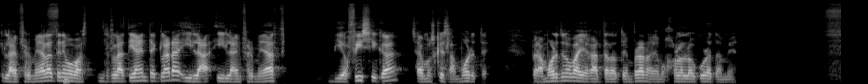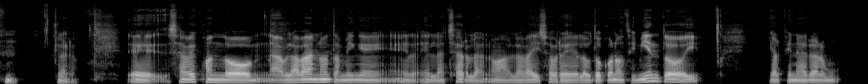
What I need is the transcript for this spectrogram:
La enfermedad la tenemos relativamente clara y la, y la enfermedad biofísica sabemos que es la muerte. Pero la muerte no va a llegar tarde o temprano, y a lo mejor la locura también. Hmm. Claro. Eh, Sabes, cuando hablaba ¿no? también en, la charla, ¿no? Hablabais sobre el autoconocimiento y, y al final era un,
